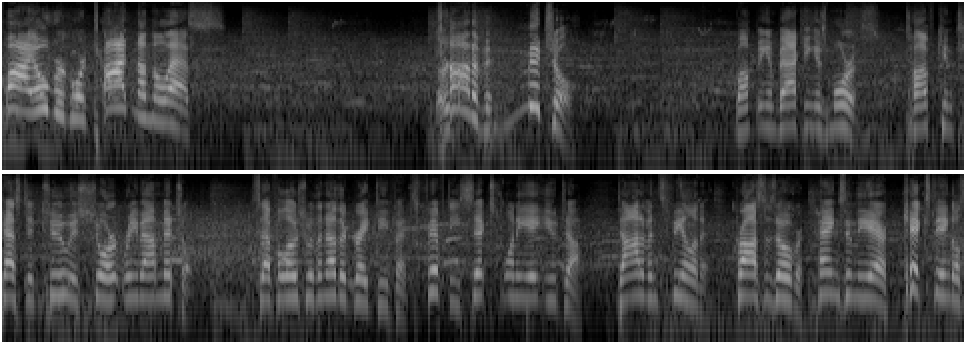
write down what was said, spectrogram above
my, over Gortat nonetheless. Donovan Mitchell. Bumping and backing is Morris. Tough contested two is short. Rebound Mitchell. Sefolosha with another great defense. 56 28 Utah. Donovan's feeling it. Crosses over. Hangs in the air. Kicks to Ingles.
